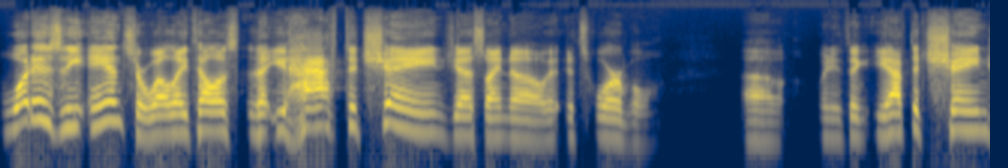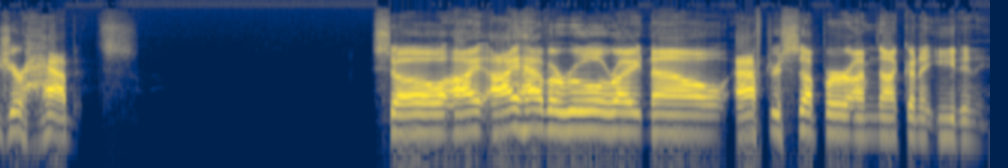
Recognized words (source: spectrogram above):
What is the answer? Well, they tell us that you have to change. Yes, I know, it's horrible. Uh, when you think you have to change your habits. So I, I have a rule right now after supper, I'm not going to eat anything.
